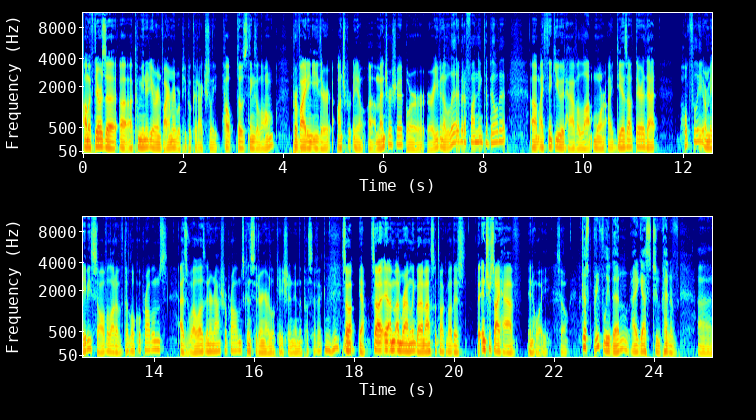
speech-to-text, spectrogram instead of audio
Um, if there was a, a community or environment where people could actually help those things along, providing either you know a mentorship or or even a little bit of funding to build it, um, I think you would have a lot more ideas out there that hopefully or maybe solve a lot of the local problems as well as international problems, considering our location in the Pacific. Mm-hmm. So yeah, so I, I'm, I'm rambling, but I'm also talking about this the interest I have in Hawaii. So Just briefly, then, I guess to kind of uh,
